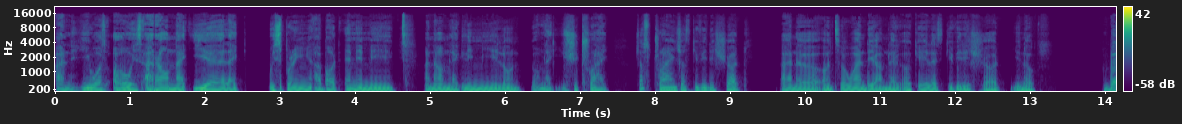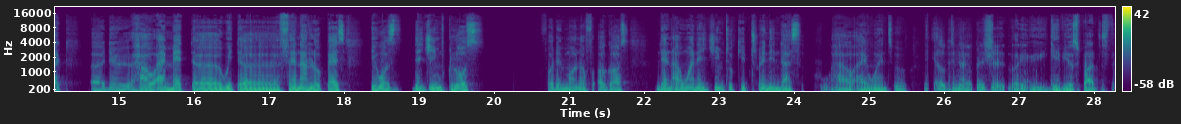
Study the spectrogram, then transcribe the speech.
And he was always around my ear, like whispering about MMA. And I'm like, leave me alone. I'm like, you should try. Just try and just give it a shot. And uh, until one day I'm like, okay, let's give it a shot, you know. But uh, the how I met uh, with uh, Fernand Lopez, it was the gym closed for the month of August. Then I want a gym to keep training. That's how I went to He opened up and shit. Like he gave you a spot to stay.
